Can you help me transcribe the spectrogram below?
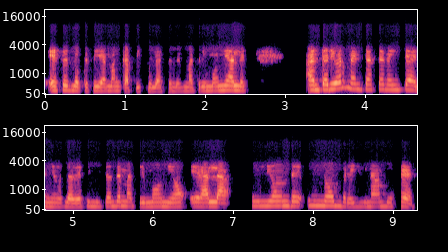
Eso es lo que se llaman capitulaciones matrimoniales. Anteriormente, hace 20 años, la definición de matrimonio era la unión de un hombre y una mujer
